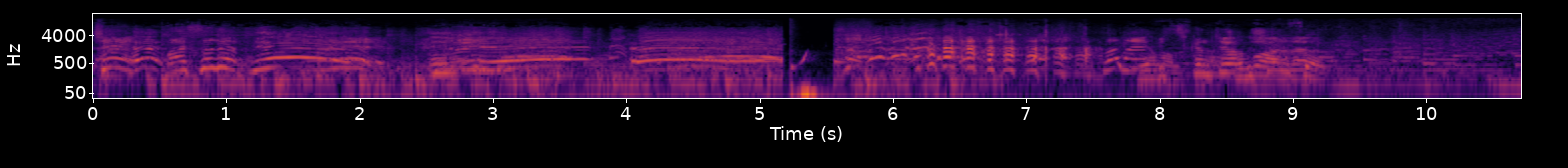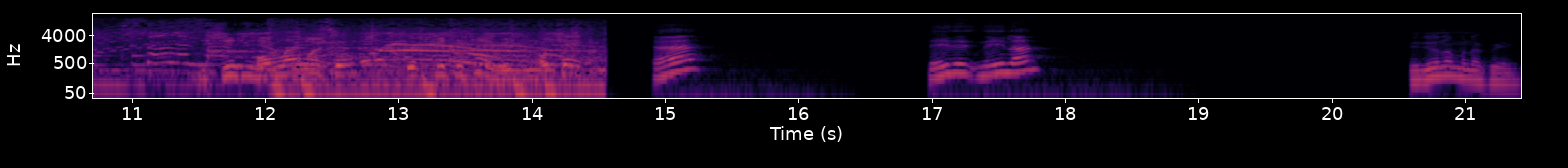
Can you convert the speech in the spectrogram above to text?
Çek başladım. Lan bir sıkıntı yok bu Çalışıyor arada. musun? Bir şey diyeceğim. Online misin? Okey. He? Neydi, ney lan? Ne diyorsun amına koyayım?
